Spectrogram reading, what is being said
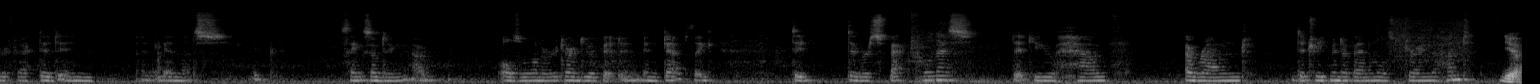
reflected in and again that's I think something I also want to return to a bit in, in depth like the the respectfulness that you have around the treatment of animals during the hunt Yeah.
